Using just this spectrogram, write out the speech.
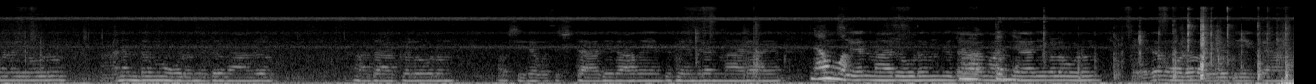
പടയോടും ആനന്ദമോടും എതിർവാങ്ങലും മാതാക്കളോടും വാ. ശിഷ്യന്മാരോടും ധൃതാമാധ്യാദികളോടും ഏതമോടോ അയോധ്യക്കാണ്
